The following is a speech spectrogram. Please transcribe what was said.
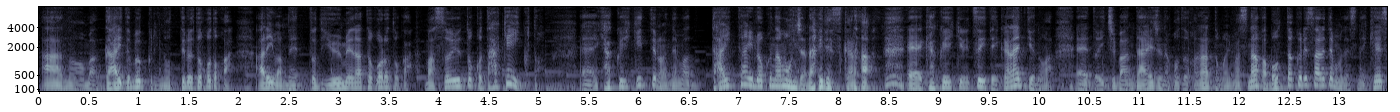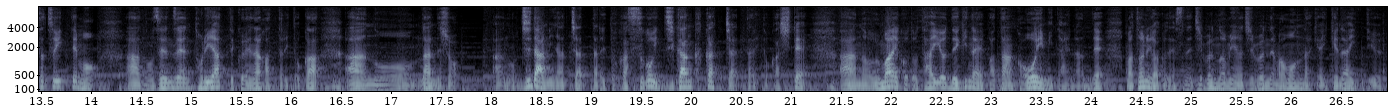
あの、まあ、ガイドブックに載ってるとことか、あるいはネットで有名なところとか、まあ、そういうとこだけ行くと。えー客引きっていうのはね、まあ、大体ろくなもんじゃないですから、えー客引きについていかないっていうのが、えっ、と、一番大事なことかなと思います。なんかぼったくりされてもですね、警察行っても、あの、全然取り合ってくれなかったりとか、あの、なんでしょう。あの、示談になっちゃったりとか、すごい時間かかっちゃったりとかして、あの、うまいこと対応できないパターンが多いみたいなんで、まあ、とにかくですね、自分の身は自分で守んなきゃいけないっていう、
